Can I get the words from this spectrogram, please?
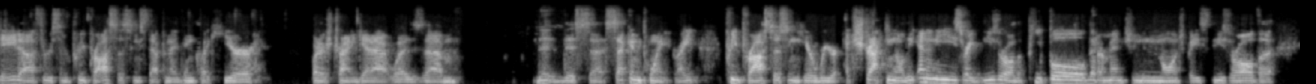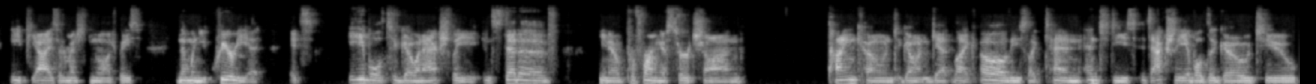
data through some pre-processing step. And I think like here, what I was trying to get at was um, th- this uh, second point, right? Pre-processing here, where you're extracting all the entities, right? These are all the people that are mentioned in the knowledge base. These are all the APIs that are mentioned in the knowledge base. And then when you query it, it's able to go and actually instead of you know performing a search on pinecone to go and get like oh these like 10 entities it's actually able to go to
